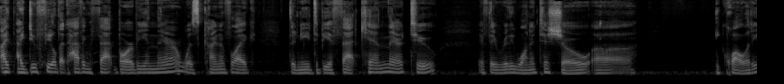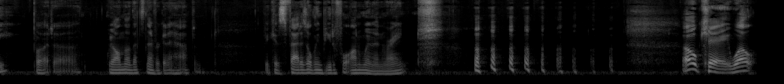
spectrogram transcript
I I do feel that having Fat Barbie in there was kind of like there needed to be a Fat Ken there too, if they really wanted to show uh, equality. But uh, we all know that's never going to happen because fat is only beautiful on women, right? okay, well,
